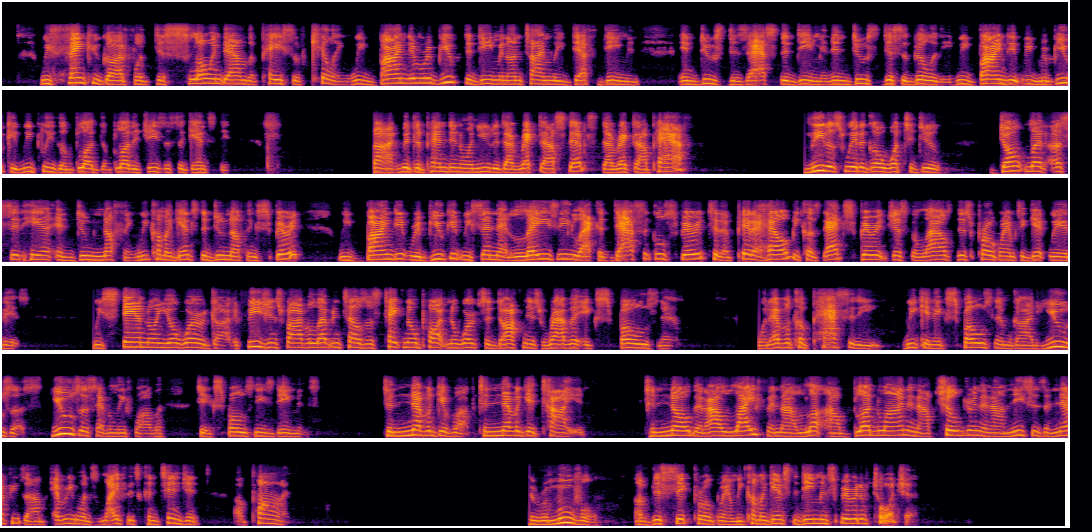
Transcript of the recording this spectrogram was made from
We thank you, God, for just slowing down the pace of killing. We bind and rebuke the demon, untimely death demon, induced disaster demon, induced disability. We bind it, we rebuke it, we plead the blood, the blood of Jesus against it. God, we're dependent on you to direct our steps, direct our path, lead us where to go, what to do. Don't let us sit here and do nothing. We come against the do nothing spirit. We bind it, rebuke it. We send that lazy, lackadaisical spirit to the pit of hell because that spirit just allows this program to get where it is. We stand on your word, God. Ephesians 5:11 tells us, "Take no part in the works of darkness, rather expose them." Whatever capacity we can expose them, God, use us. Use us, Heavenly Father, to expose these demons, to never give up, to never get tired, to know that our life and our lo- our bloodline and our children and our nieces and nephews, our, everyone's life is contingent upon the removal of this sick program. We come against the demon spirit of torture.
